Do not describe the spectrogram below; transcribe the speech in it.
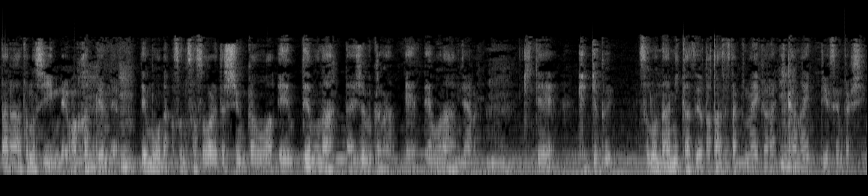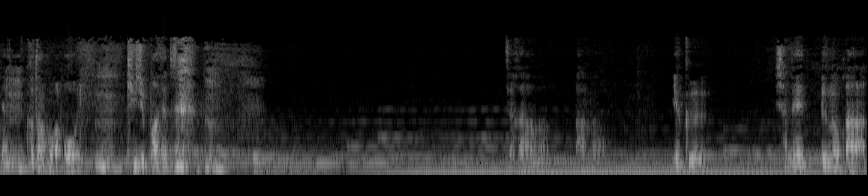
たら楽しいんだよ、分かってんだよ。うんうんでも、なんかその誘われた瞬間は、え、でもな、大丈夫かな、え、でもな、みたいな。うん。来て、結局、その波風を立たせたくないから行かないっていう選択肢になることの方が多い。うん。90%です。だから、あの、よく喋るのが、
